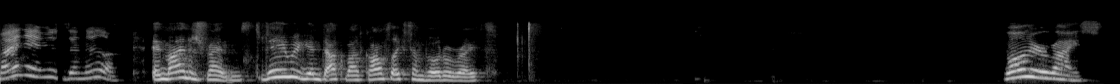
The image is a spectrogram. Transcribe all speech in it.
My name is Danila. And mine is Renz. Today we're going to talk about conflicts and voter rights. Voter rights.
